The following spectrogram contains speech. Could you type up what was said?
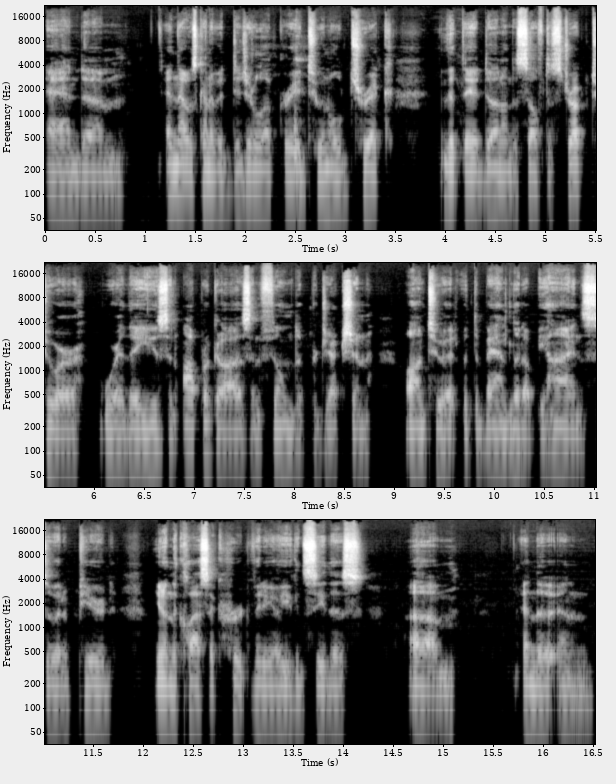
And um, and that was kind of a digital upgrade to an old trick that they had done on the self destruct tour, where they used an opera gauze and filmed a projection onto it with the band lit up behind. So it appeared, you know, in the classic Hurt video, you can see this, um, and the and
